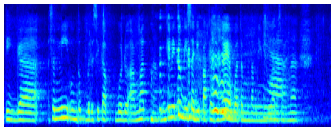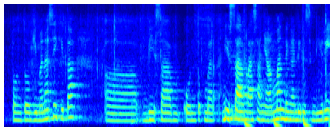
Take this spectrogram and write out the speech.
tiga seni untuk bersikap bodoh amat. Nah, mungkin itu bisa dipakai juga ya buat teman-teman yang di luar Iya. sana. Untuk gimana sih kita eh, bisa untuk bisa ngerasa nyaman dengan diri sendiri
